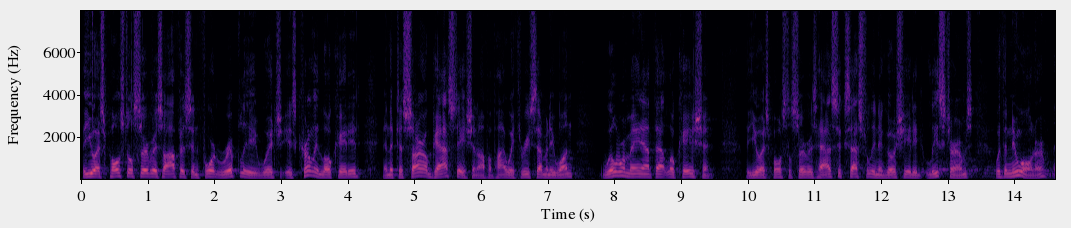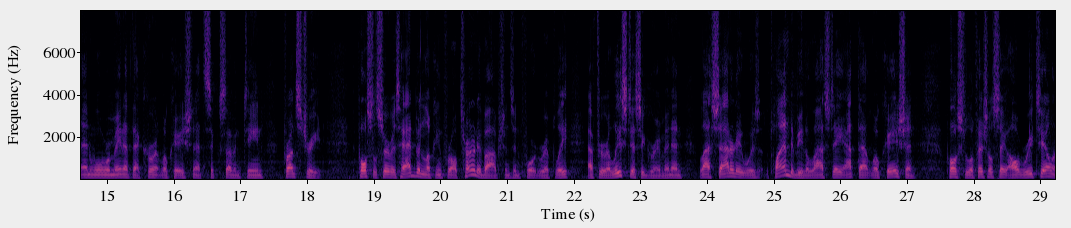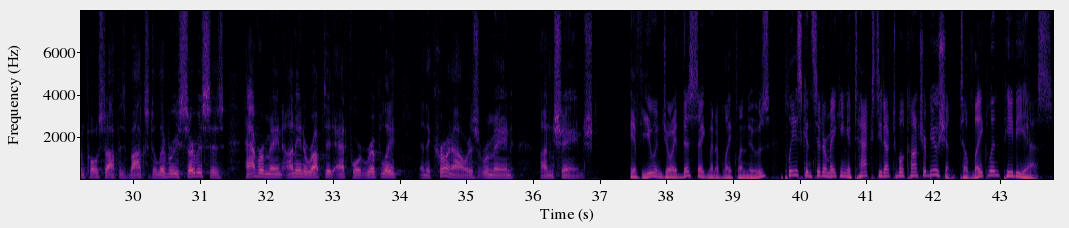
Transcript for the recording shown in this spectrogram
The U.S. Postal Service office in Fort Ripley, which is currently located in the Tesoro gas station off of Highway 371, will remain at that location. The U.S. Postal Service has successfully negotiated lease terms with the new owner and will remain at that current location at 617 Front Street. The Postal Service had been looking for alternative options in Fort Ripley after a lease disagreement, and last Saturday was planned to be the last day at that location. Postal officials say all retail and post office box delivery services have remained uninterrupted at Fort Ripley, and the current hours remain unchanged. If you enjoyed this segment of Lakeland News, please consider making a tax-deductible contribution to Lakeland PBS.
